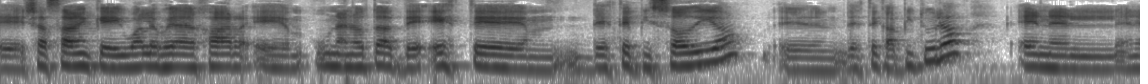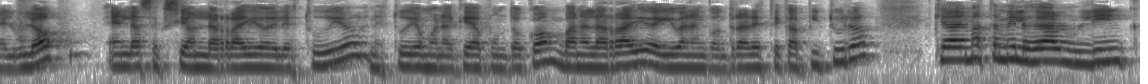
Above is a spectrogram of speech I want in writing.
Eh, ya saben que igual les voy a dejar eh, una nota de este, de este episodio, eh, de este capítulo, en el, en el blog, en la sección La Radio del Estudio, en estudiomonaquea.com. Van a la radio y ahí van a encontrar este capítulo, que además también les voy a dar un link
